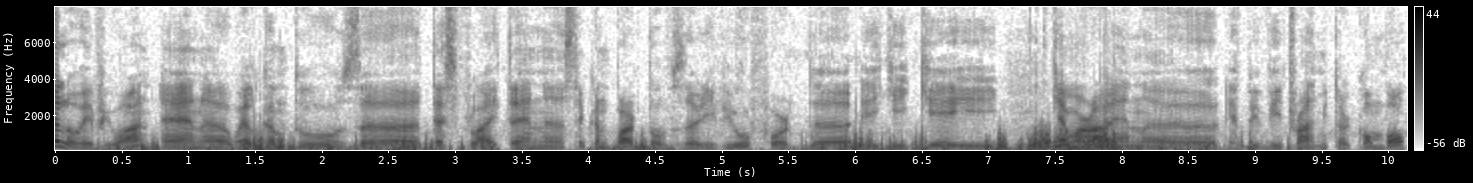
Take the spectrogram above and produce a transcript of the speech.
Hello everyone and uh, welcome to the test flight and uh, second part of the review for the AKK camera and uh, FPV transmitter combo.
